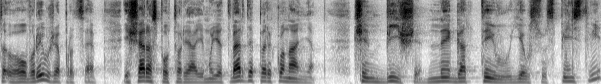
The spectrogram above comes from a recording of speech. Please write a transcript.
говорив вже про це, і ще раз повторяю, моє тверде переконання, чим більше негативу є в суспільстві,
